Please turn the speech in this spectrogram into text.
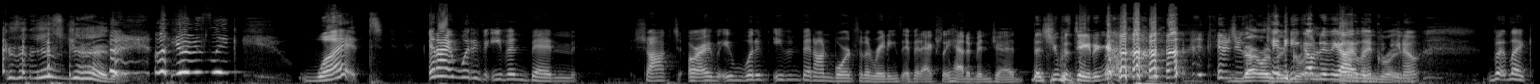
Because it is Jed. Like I was like, what? And I would have even been shocked, or I would have even been on board for the ratings if it actually had been Jed that she was dating. if she was, can he great. come to the That island? You know. But like,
